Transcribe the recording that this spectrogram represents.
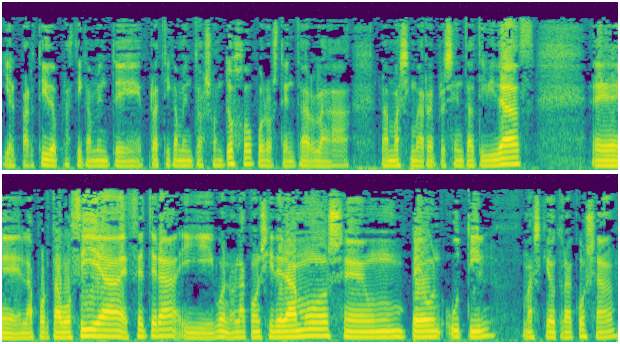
y el partido prácticamente, prácticamente a su antojo, por ostentar la, la máxima representatividad, eh, la portavocía, etcétera, y bueno, la consideramos eh, un peón útil más que otra cosa,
